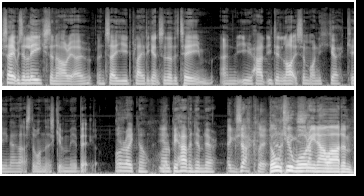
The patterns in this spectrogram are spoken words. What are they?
say it was a league scenario, and say you'd played against another team, and you had you didn't like someone, you could go, "Okay, now that's the one that's given me a bit." All right, now Yeah. I'll be having him there. Exactly. Don't That's you worry exactly- now, Adam.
